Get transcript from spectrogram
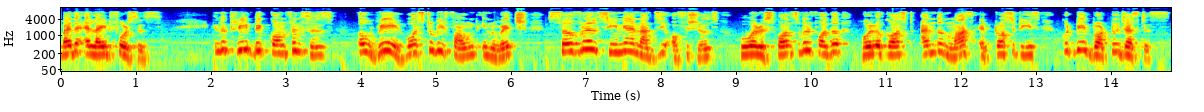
by the Allied forces. In the three big conferences, a way was to be found in which several senior Nazi officials who were responsible for the Holocaust and the mass atrocities could be brought to justice.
